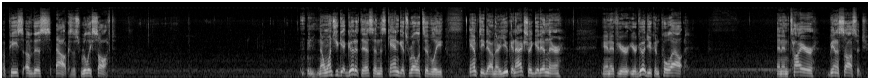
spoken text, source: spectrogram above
a piece of this out because it's really soft. now once you get good at this and this can gets relatively empty down there you can actually get in there and if you're you're good you can pull out an entire Vienna sausage.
